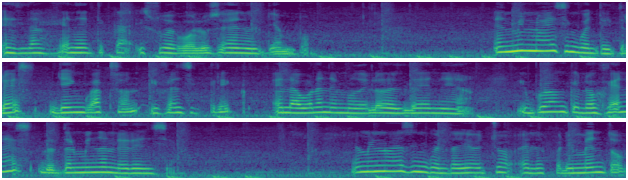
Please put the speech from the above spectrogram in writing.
es la genética y su evolución en el tiempo. En 1953, Jane Watson y Francis Crick elaboran el modelo del DNA y prueban que los genes determinan la herencia. En 1958, el experimento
